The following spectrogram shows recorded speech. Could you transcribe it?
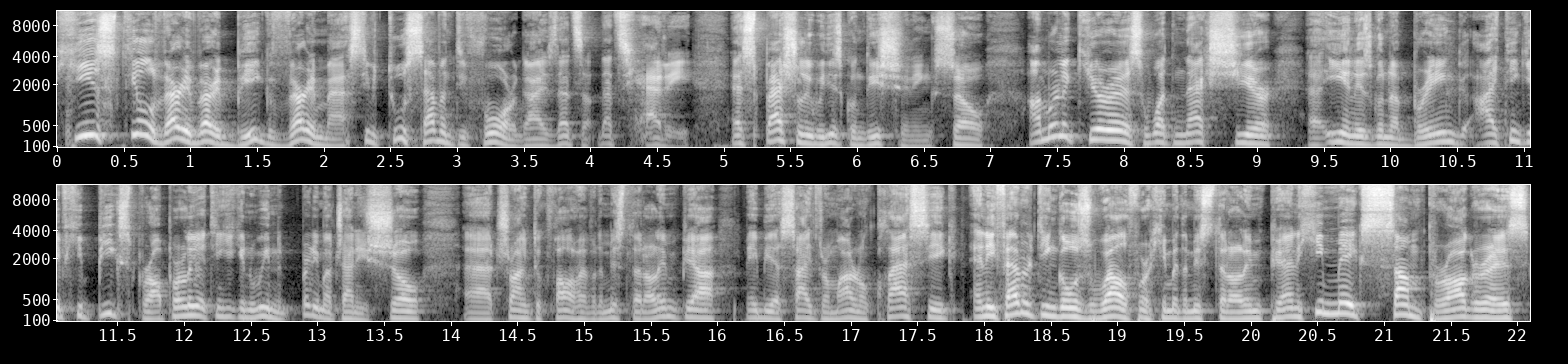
he's still very very big, very massive, 274 guys. That's that's heavy, especially with his conditioning. So I'm really curious what next year uh, Iain is gonna bring. I think if he peaks properly, I think he can win pretty much any show. Uh, trying to qualify for the Mr. Olympia, maybe aside from Arnold Classic, and if everything goes well for him at the Mr. Olympia and he makes some progress.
